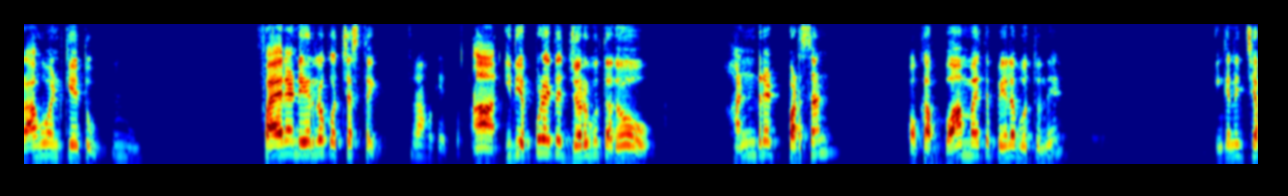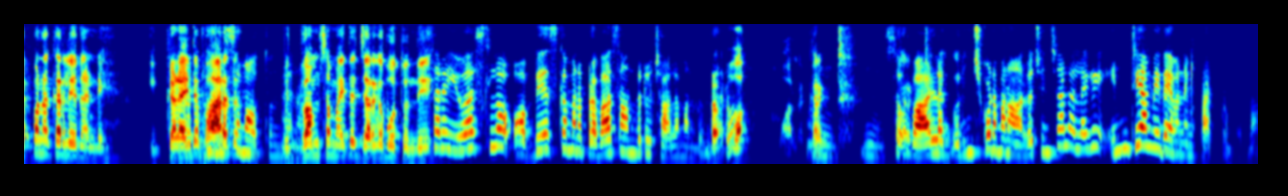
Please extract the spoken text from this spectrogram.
Rahu and Ketu. Fire and ఎయిర్లోకి వచ్చేస్తాయి. ఇది ఎప్పుడైతే జరుగుతుందో హండ్రెడ్ పర్సెంట్ ఒక బాంబ్ అయితే పేలబోతుంది. ఇంకా నేను చెప్పనక్కర్లేదండి. ఇక్కడైతే భారత విధ్వంసం అవుతుంది అని. విధ్వంసం అయితే జరగబోతుంది. సరే యుఎస్లో ఆబ్వియస్గా మన ప్రవాసాంధ్రులు చాలా మంది ఉన్నారు. Correct so. వాళ్ళ గురించి కూడా మనం ఆలోచించాలి. అలాగే ఇండియా మీద ఏమైనా ఇంపాక్ట్ ఉంటుందా?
